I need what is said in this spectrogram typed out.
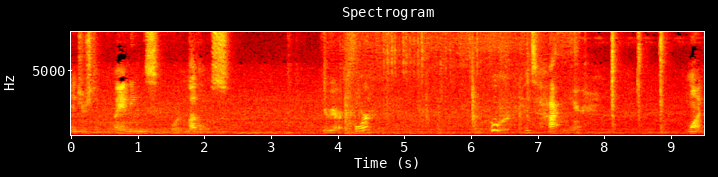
Interesting. Landings or levels. Here we are at four. Whew, it's hot in here. One.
